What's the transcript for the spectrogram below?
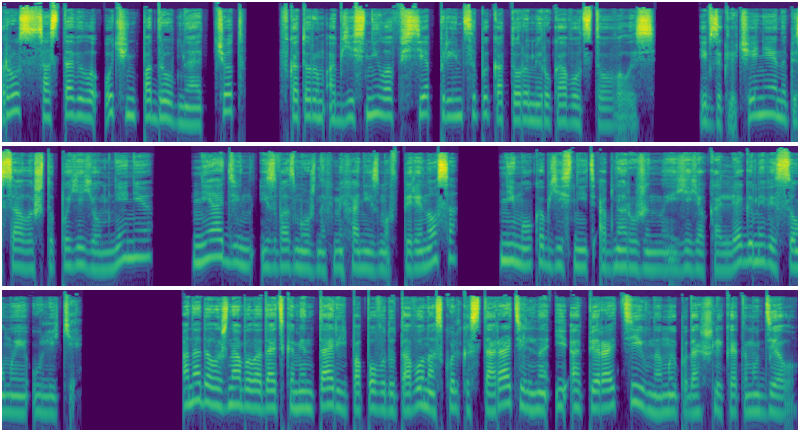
Росс составила очень подробный отчет, в котором объяснила все принципы, которыми руководствовалась, и в заключение написала, что, по ее мнению, ни один из возможных механизмов переноса не мог объяснить обнаруженные ее коллегами весомые улики. Она должна была дать комментарий по поводу того, насколько старательно и оперативно мы подошли к этому делу.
